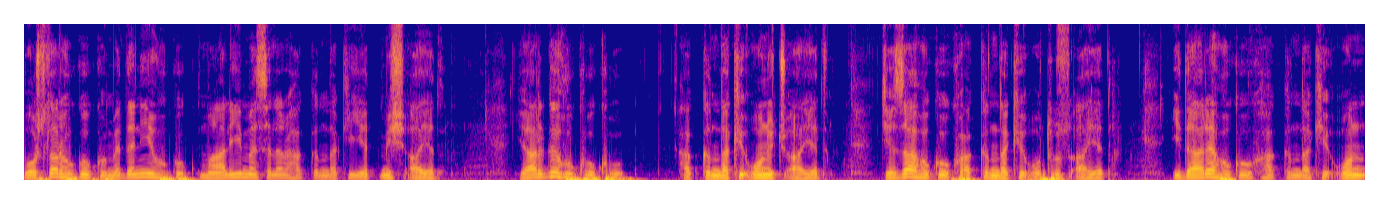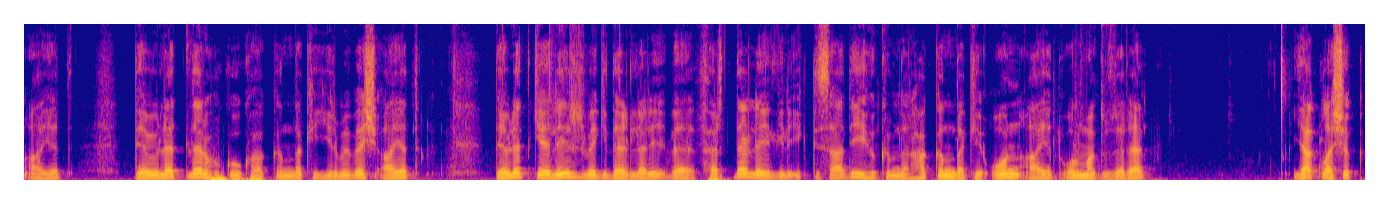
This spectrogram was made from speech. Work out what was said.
borçlar hukuku, medeni hukuk, mali meseleler hakkındaki 70 ayet, yargı hukuku hakkındaki 13 ayet, ceza hukuku hakkındaki 30 ayet, idare hukuku hakkındaki 10 ayet, devletler hukuku hakkındaki 25 ayet, devlet gelir ve giderleri ve fertlerle ilgili iktisadi hükümler hakkındaki 10 ayet olmak üzere yaklaşık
